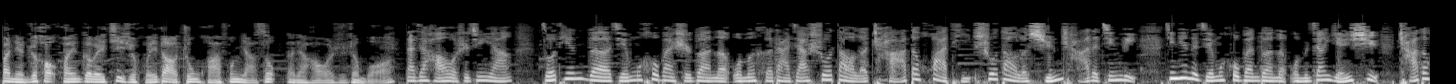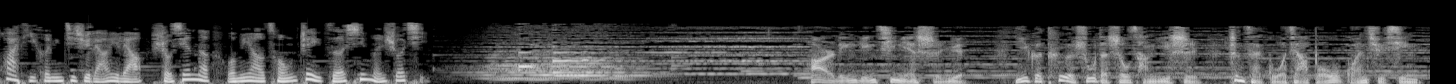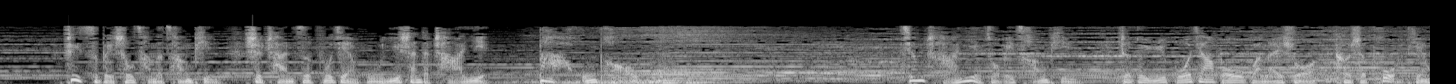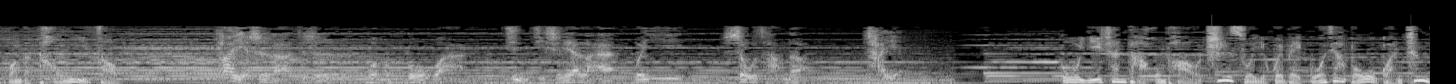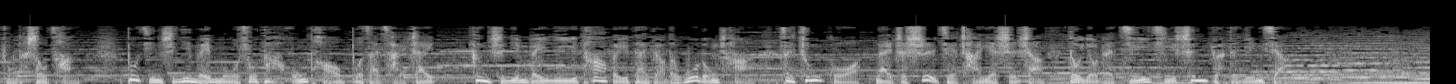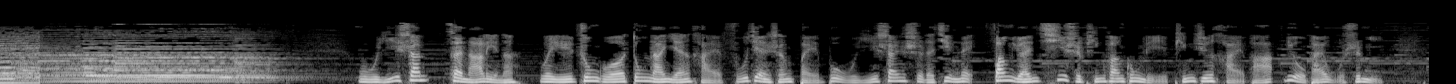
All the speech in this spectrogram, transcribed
半点之后，欢迎各位继续回到中华风雅颂。大家好，我是郑博。大家好，我是君阳。昨天的节目后半时段呢，我们和大家说到了茶的话题，说到了巡茶的经历。今天的节目后半段呢，我们将延续茶的话题，和您继续聊一聊。首先呢，我们要从这则新闻说起。二零零七年十月，一个特殊的收藏仪式正在国家博物馆举行。这次被收藏的藏品是产自福建武夷山的茶叶大红袍。将茶叶作为藏品，这对于国家博物馆来说可是破天荒的头一遭。它也是呢，就是我们博物馆近几十年来唯一收藏的茶叶。武夷山大红袍之所以会被国家博物馆郑重的收藏，不仅是因为母树大红袍不再采摘，更是因为以它为代表的乌龙茶，在中国乃至世界茶叶史上都有着极其深远的影响。武夷山在哪里呢？位于中国东南沿海福建省北部武夷山市的境内，方圆七十平方公里，平均海拔六百五十米，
